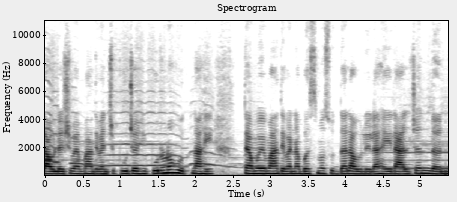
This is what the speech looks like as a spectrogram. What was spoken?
लावल्याशिवाय महादेवांची पूजा ही पूर्ण होत नाही. त्यामुळे महादेवांना भस्मसुद्धा लावलेलं आहे. लालचंदन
